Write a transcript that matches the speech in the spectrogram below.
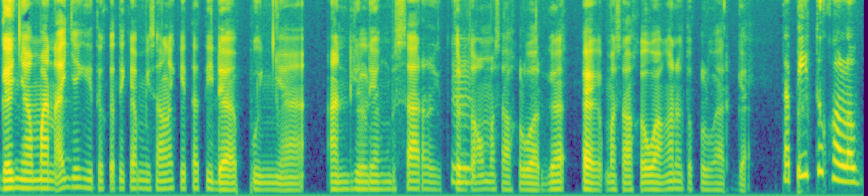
gak nyaman aja gitu ketika misalnya kita tidak punya andil yang besar gitu, Mmm. terutama masalah keluarga eh, masalah keuangan untuk keluarga. Tapi itu kalau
